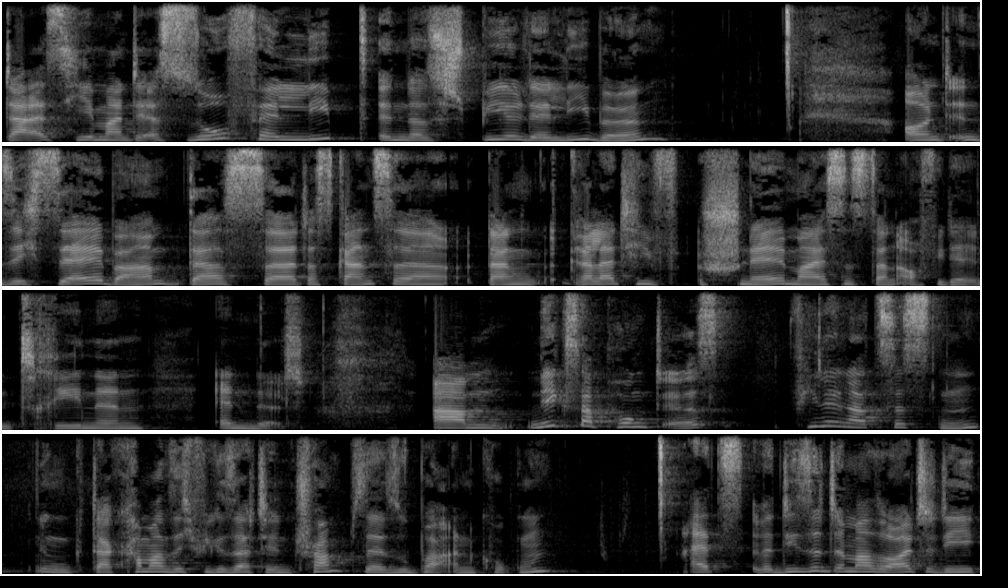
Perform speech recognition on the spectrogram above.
da ist jemand, der ist so verliebt in das Spiel der Liebe und in sich selber, dass äh, das Ganze dann relativ schnell meistens dann auch wieder in Tränen endet. Ähm, nächster Punkt ist, viele Narzissten, da kann man sich, wie gesagt, den Trump sehr super angucken, als, die sind immer so Leute, die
